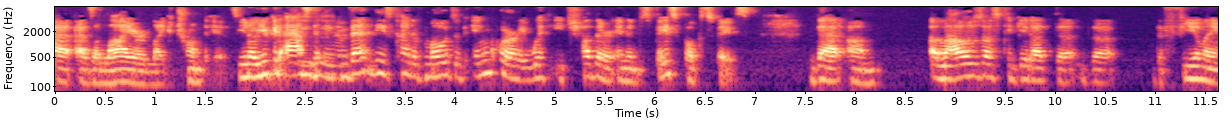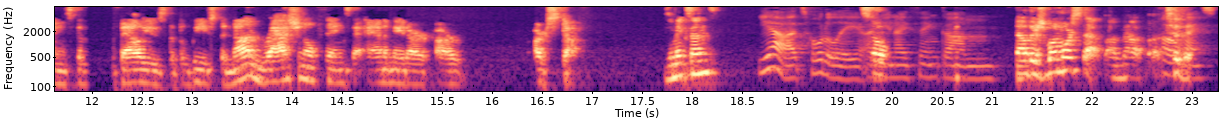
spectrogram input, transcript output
as a liar like Trump is. You know, you could ask mm-hmm. and invent these kind of modes of inquiry with each other in a Facebook space that um, allows us to get at the, the, the feelings, the values, the beliefs, the non-rational things that animate our, our, our stuff. Does it make sense? Yeah, totally. So, I mean, I think. Um... Now, there's one more step on that, uh, to okay. this.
